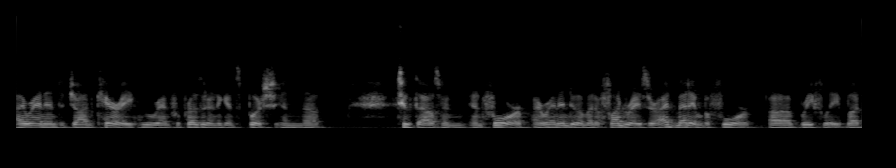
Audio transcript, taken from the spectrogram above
I ran into John Kerry, who ran for president against Bush in. Uh, 2004, I ran into him at a fundraiser. I'd met him before briefly, but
